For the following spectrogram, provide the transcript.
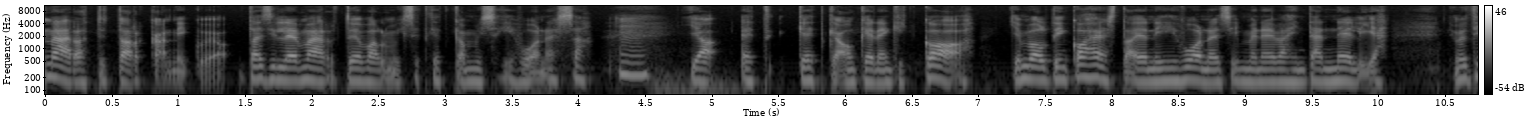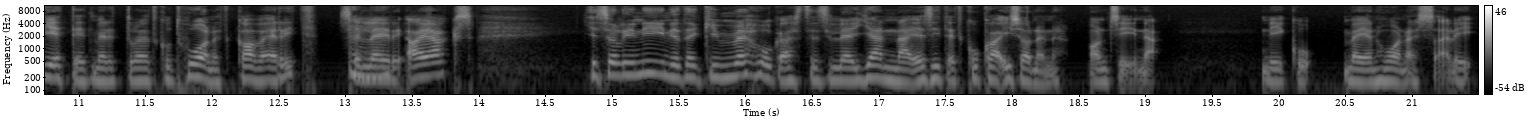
määrätty tarkkaan niin kuin jo, tai silleen määrätty jo valmiiksi, että ketkä on missäkin huoneessa. Mm. Ja että ketkä on kenenkin kaa. Ja me oltiin kahdestaan ja niihin huoneisiin menee vähintään neljä. Niin me tiedettiin, että meille tulee jotkut huonet kaverit sen mm. leiri ajaksi. Ja se oli niin jotenkin mehukasta ja silleen jännää. Ja sitten, että kuka isonen on siinä niin kuin meidän huoneessa. Eli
